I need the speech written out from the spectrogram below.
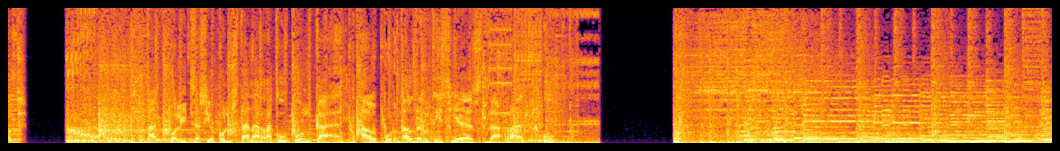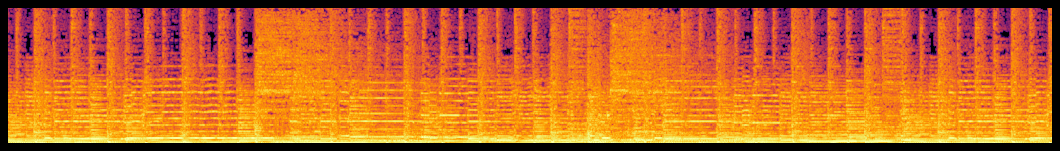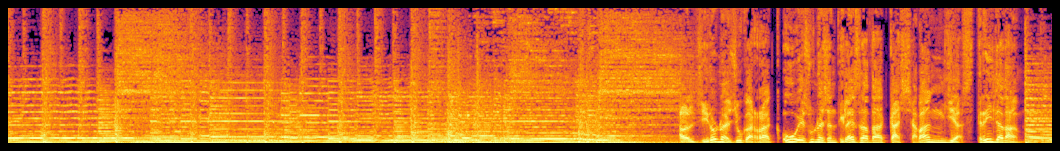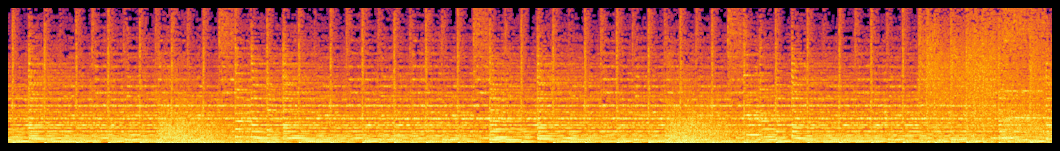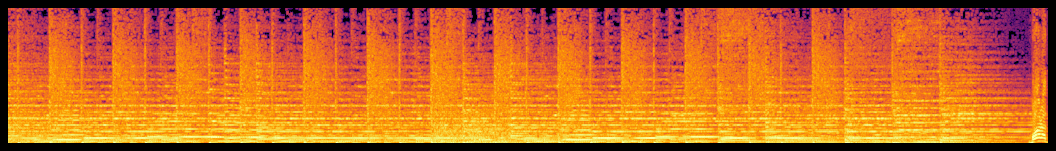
Out. Actualització constant a rac el portal de notícies de RAC1. Girona Juga RAC1 és una gentilesa de CaixaBank i Estrella d'Am.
